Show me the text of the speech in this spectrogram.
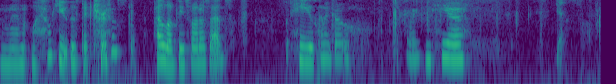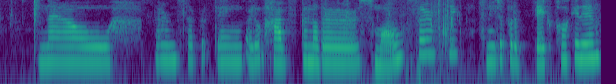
And then, look how cute this picture is. I love these photo sets. But he is gonna go right in here. Yes. Now, Serim separate things. I don't have another small Serim thing. I need to put a big pocket in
